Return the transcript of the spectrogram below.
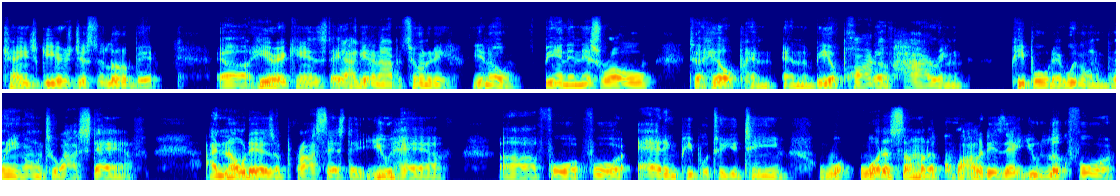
change gears just a little bit. Uh, here at kansas state i get an opportunity you know being in this role to help and and be a part of hiring people that we're going to bring onto our staff i know there's a process that you have uh, for for adding people to your team. What what are some of the qualities that you look for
